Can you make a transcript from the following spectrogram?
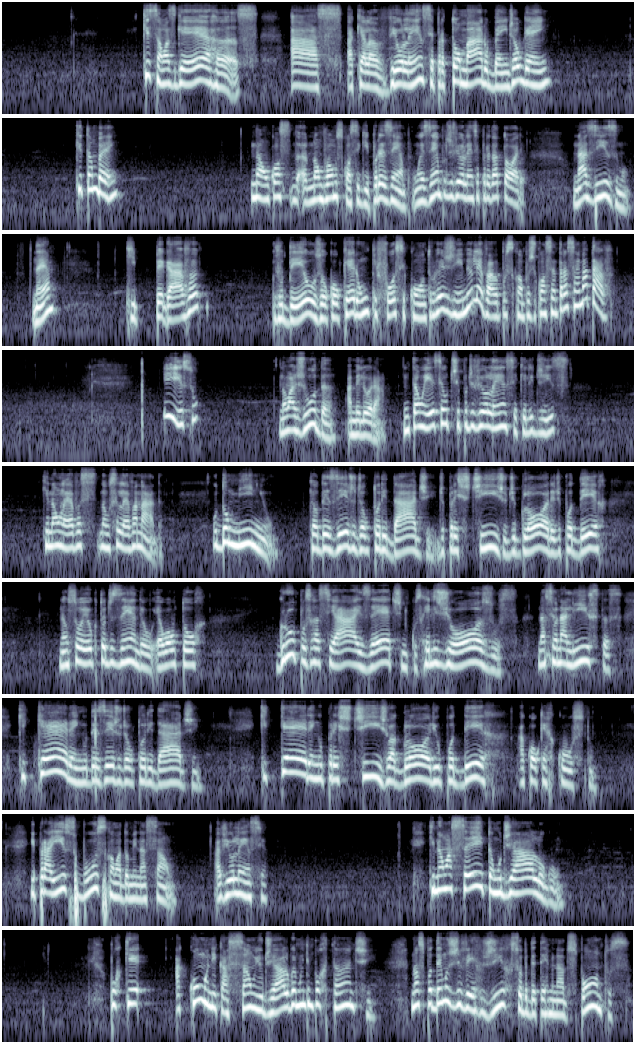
que são as guerras, as, aquela violência para tomar o bem de alguém, que também não, não vamos conseguir. Por exemplo, um exemplo de violência predatória: o nazismo, né? Pegava judeus ou qualquer um que fosse contra o regime e levava para os campos de concentração e matava. E isso não ajuda a melhorar. Então esse é o tipo de violência que ele diz que não leva não se leva a nada. O domínio, que é o desejo de autoridade, de prestígio, de glória, de poder. Não sou eu que estou dizendo, é o autor. Grupos raciais, étnicos, religiosos, nacionalistas que querem o desejo de autoridade, que querem o prestígio, a glória, o poder a qualquer custo. E para isso buscam a dominação, a violência. Que não aceitam o diálogo. Porque a comunicação e o diálogo é muito importante. Nós podemos divergir sobre determinados pontos,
